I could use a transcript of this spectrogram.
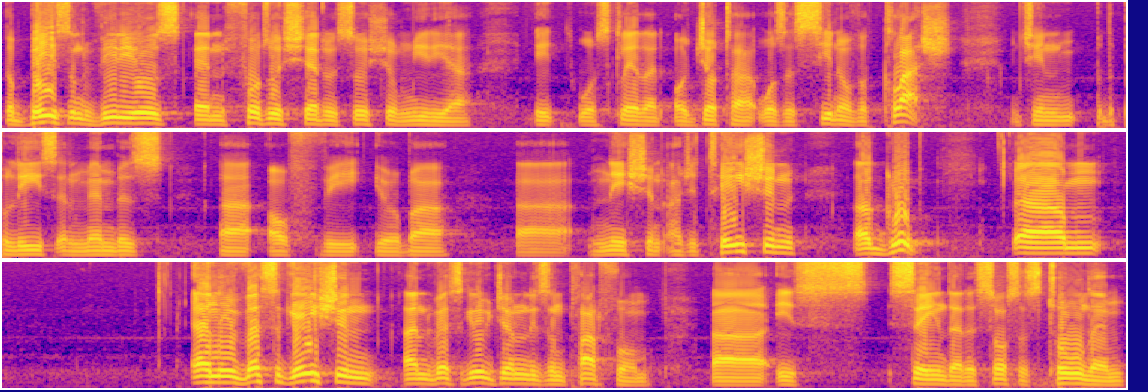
but based on videos and photos shared on social media, it was clear that Ojota was a scene of a clash between the police and members uh, of the Yoruba uh, Nation agitation uh, group. Um, an investigation, an investigative journalism platform uh, is saying that a source has told them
